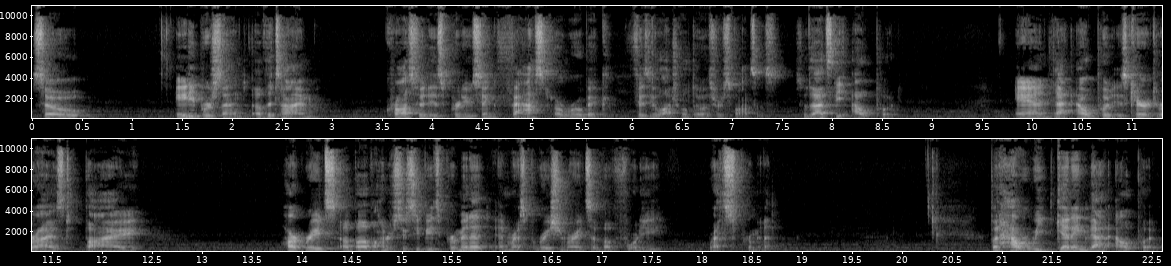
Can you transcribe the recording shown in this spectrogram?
So 80% of the time, CrossFit is producing fast aerobic physiological dose responses. So that's the output. And that output is characterized by heart rates above 160 beats per minute and respiration rates above 40 breaths per minute. But how are we getting that output?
